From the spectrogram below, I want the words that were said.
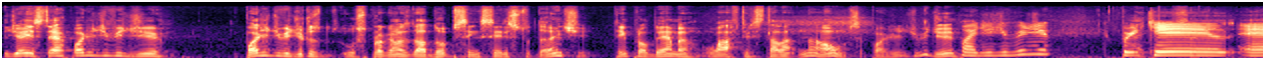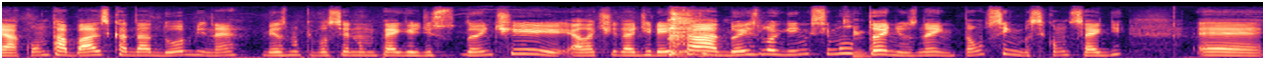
Jay Esther pode dividir. Pode dividir os, os programas do Adobe sem ser estudante? Tem problema o After está lá? Não, você pode dividir. pode dividir. Porque é a conta básica da Adobe, né? Mesmo que você não pegue de estudante, ela te dá direito a dois logins simultâneos, né? Então, sim, você consegue é,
